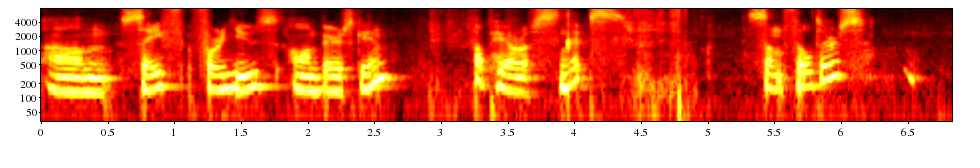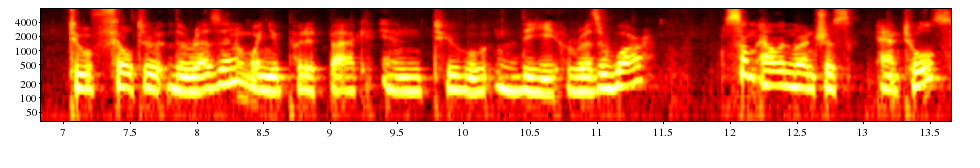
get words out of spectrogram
um, safe for use on bare skin. A pair of snips, some filters to filter the resin when you put it back into the reservoir, some Allen wrenches and tools,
